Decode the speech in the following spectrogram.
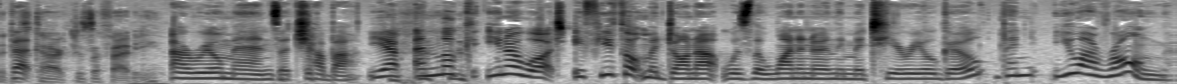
that, That- his character's a fatty. A real man's a chubber. Yep. And look, you know what? If you thought Madonna was the one and only material girl, then you are wrong.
